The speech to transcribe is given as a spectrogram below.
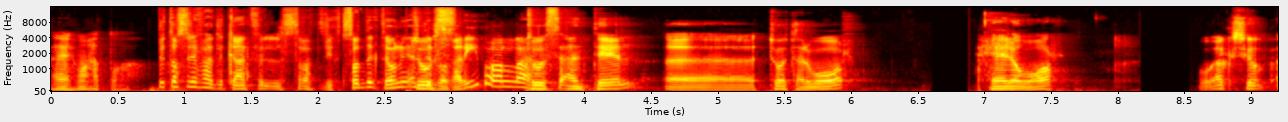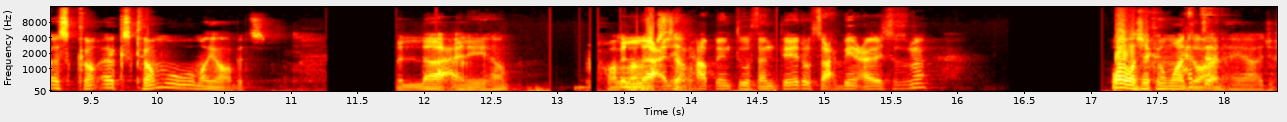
هي ما حطوها في التصنيفات اللي كانت في ال strategic تصدق توني انت Tooth. غريبه والله Tooth and Tail Total War Halo War و X XCOM XCOM و Mario Rabbids بالله عليهم. والله بالله. عليهم. حاطين Tooth and Tail وساحبين على شو اسمه؟ والله شكلهم ما دروا حتى- عنها يا رجل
